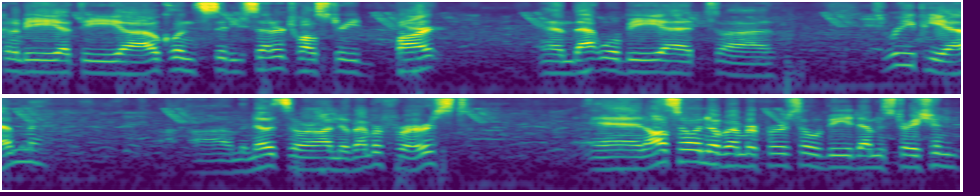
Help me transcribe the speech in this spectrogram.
going to be at the Oakland City Center, 12th Street BART and that will be at uh, 3 p.m. Um, the notes are on November 1st. And also on November 1st, there will be a demonstration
